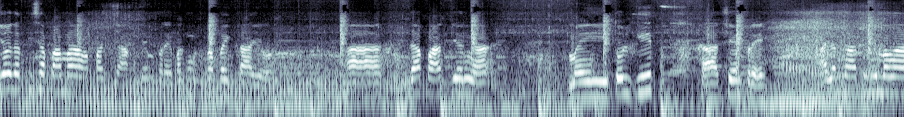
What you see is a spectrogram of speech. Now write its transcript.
Yun at isa pa mga kapadyak, siyempre pag magbabike tayo, ah dapat yun nga, may toolkit at siyempre, alam natin yung mga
